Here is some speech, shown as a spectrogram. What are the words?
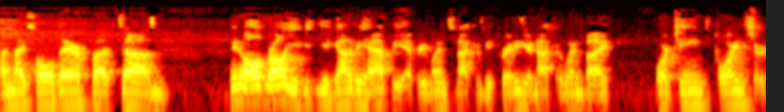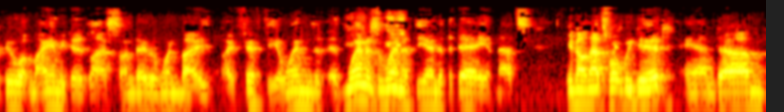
a nice hole there. But um, you know, overall, you you got to be happy. Every win's not going to be pretty. You're not going to win by 14 points or do what Miami did last Sunday, but win by by 50. A win, a win is a win at the end of the day, and that's you know that's what we did, and um,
